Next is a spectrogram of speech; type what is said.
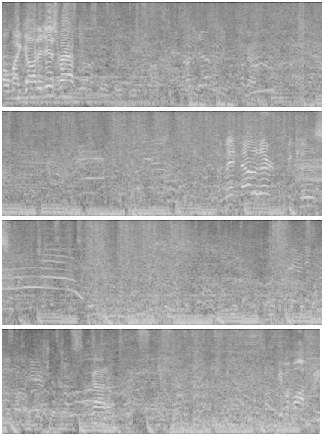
Oh my god, it is rap. I'm getting out of there because Got him. Keep him off me.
